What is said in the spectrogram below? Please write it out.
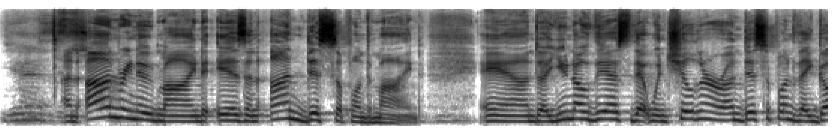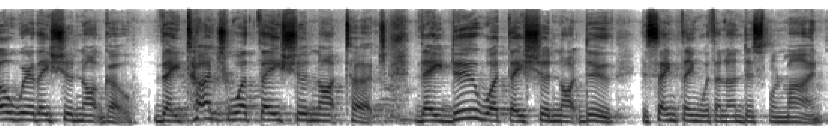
Yes. An unrenewed mind is an undisciplined mind. And uh, you know this that when children are undisciplined, they go where they should not go. They touch what they should not touch. They do what they should not do. The same thing with an undisciplined mind.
